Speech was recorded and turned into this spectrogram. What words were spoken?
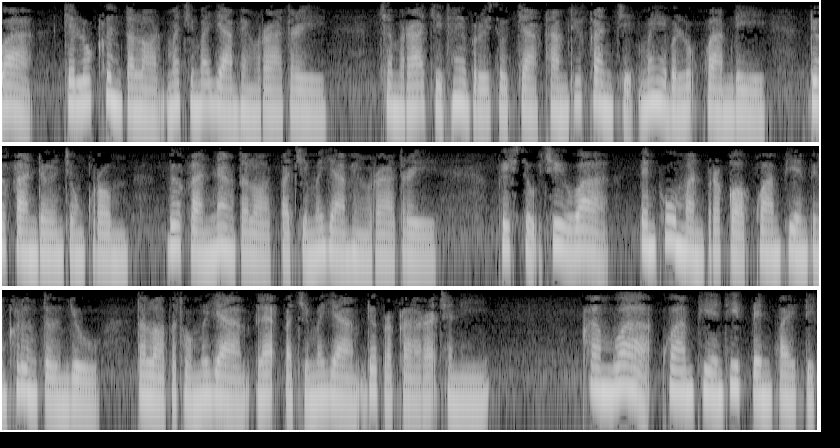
ว่า จะลุกขึ้นตลอดมัชิมยามแห่งราตรี ชำระจิตให้บริสุทธิ์จากธรรมที่กั้นจิตไม่ให้บรรลุความดี ด้วยการเดินจงกรม ด้วยการนั่งตลอดปัจฉิมยามแห่งราตรี ภิกษุชื่อว่าเป็นผู้หมั่นประกอบความเพียรเป็นเครื่องเตือนอยู่ ตลอดปฐมยามและปัจฉิมยามด้วยประการฉนี้คำว่า ความเพียรที่เป็นไปติด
